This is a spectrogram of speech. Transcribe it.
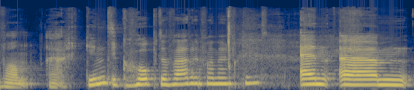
van haar kind. Ik hoop de vader van haar kind. En um,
